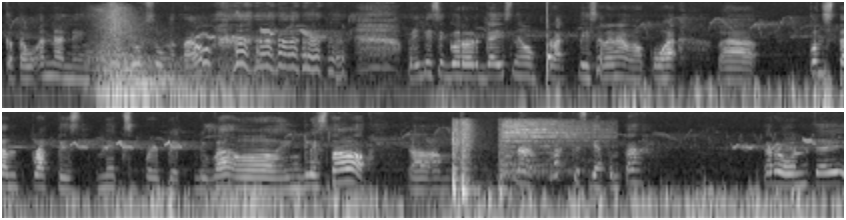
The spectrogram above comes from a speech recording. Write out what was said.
katawanan ning seryoso nga tao. pwede siguro guys na practice ra na makuha ah, constant practice makes perfect, di ba? Oh, English to. Um, na practice gyapon ta karon kay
